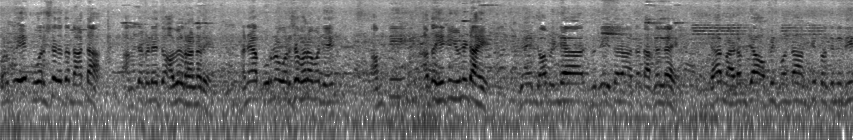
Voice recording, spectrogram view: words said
परंतु एक वर्ष त्याचा डाटा आमच्याकडे तो अवेल राहणार आहे. आणि या पूर्ण वर्षभरामध्ये आमची आता हे जे युनिट आहे जे जॉब इंडिया जे इथं आता टाकलेलं आहे. त्या मॅडमच्या ऑफिसमधनं आमची प्रतिनिधी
